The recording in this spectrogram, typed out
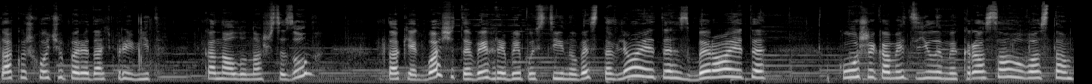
Також хочу передати привіт каналу Наш сезон. Так як бачите, ви гриби постійно виставляєте, збираєте кошиками цілими. Краса у вас там.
